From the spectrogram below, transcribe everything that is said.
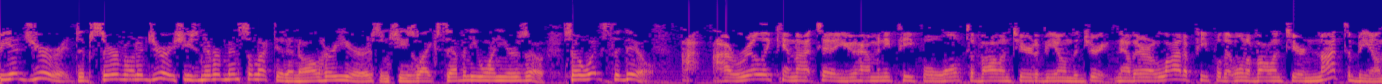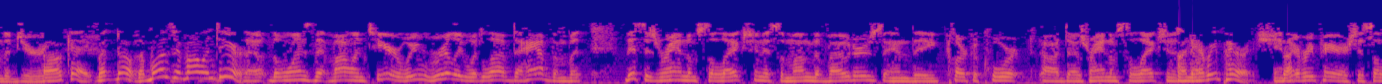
be a jury, to serve on a jury. She's never been selected in all her years, and she's like 71 years old. So what's the deal? I, I really cannot tell you how many people want to volunteer to be on the jury. Now, there are a lot of people that want to volunteer not to be on the jury. Okay, but no, the ones that volunteer. The, the ones that volunteer, we really would love to have them, but this is random selection. It's among the voters, and the clerk of court uh, does random selection. On every parish. In right? every parish. It's a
